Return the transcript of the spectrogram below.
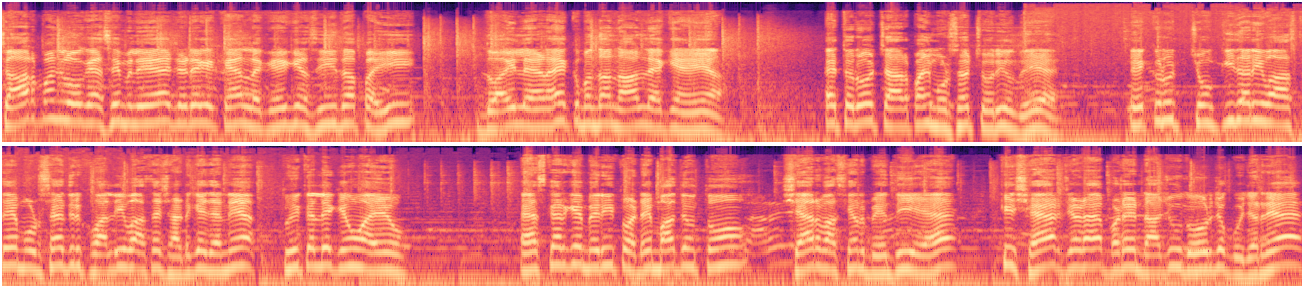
ਚਾਰ ਪੰਜ ਲੋਕ ਐਸੇ ਮਿਲੇ ਆ ਜਿਹੜੇ ਕਿ ਕਹਿਣ ਲੱਗੇ ਕਿ ਅਸੀਂ ਤਾਂ ਭਾਈ ਦਵਾਈ ਲੈਣ ਆਏ, ਇੱਕ ਬੰਦਾ ਨਾਲ ਲੈ ਕੇ ਆਏ ਆ। ਇੱਥੇ ਰੋਜ਼ ਚਾਰ ਪੰਜ ਮੋਟਰਸਾਈਕਲ ਚੋਰੀ ਹੁੰਦੇ ਆ। ਇੱਕ ਨੂੰ ਚੌਂਕੀਦਾਰੀ ਵਾਸਤੇ, ਮੋਟਰਸਾਈਕਲ ਦੀ ਰਖਵਾਲੀ ਵਾਸਤੇ ਛੱਡ ਕੇ ਜਾਂਦੇ ਆ। ਤੁਸੀਂ ਇਕੱਲੇ ਕਿਉਂ ਆਏ ਹੋ? ਇਸ ਕਰਕੇ ਮੇਰੀ ਤੁਹਾਡੇ ਮਾਧਿਅਮ ਤੋਂ ਸ਼ਹਿਰ ਵਾਸੀਆਂ ਨੂੰ ਬੇਨਤੀ ਹੈ ਕਿ ਸ਼ਹਿਰ ਜਿਹੜਾ ਹੈ, ਬੜੇ ਨਾਜ਼ੁਕ ਦੌਰ ਜੋ ਗੁਜ਼ਰ ਰਿਹਾ ਹੈ।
